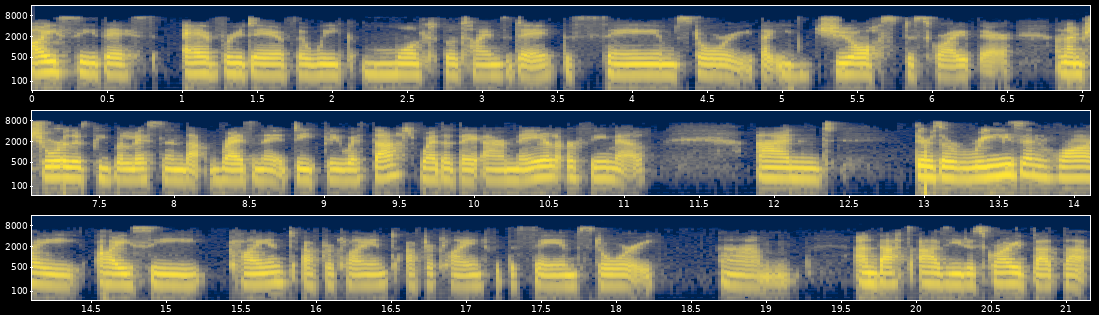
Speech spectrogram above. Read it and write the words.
I see this every day of the week, multiple times a day, the same story that you just described there. And I'm sure there's people listening that resonate deeply with that, whether they are male or female. And there's a reason why I see client after client after client with the same story. Um, and that's as you described that that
